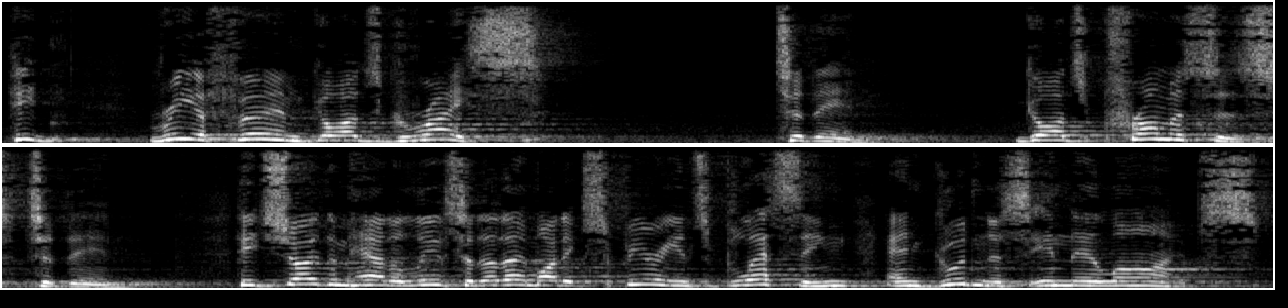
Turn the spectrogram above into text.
He'd reaffirmed God's grace to them, God's promises to them. He'd showed them how to live so that they might experience blessing and goodness in their lives.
